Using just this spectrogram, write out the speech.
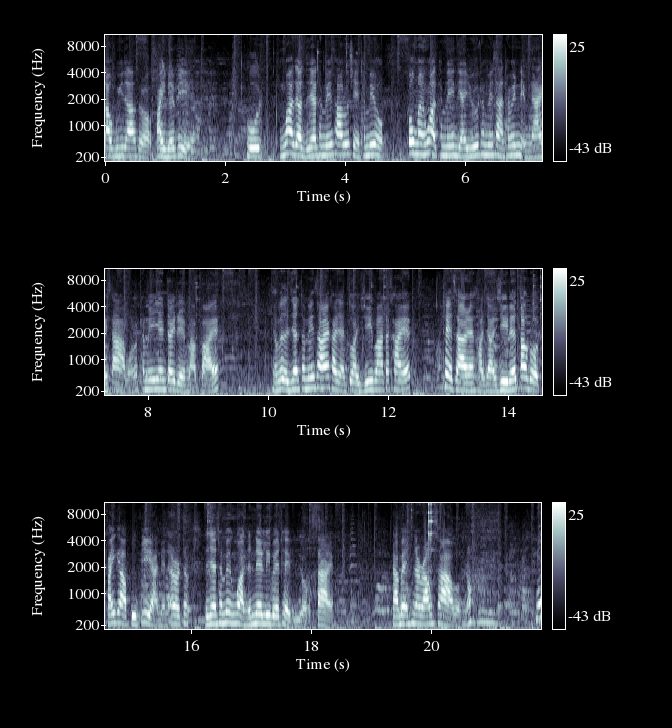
တောက်ပြီးသားဆိုတော့ဗိုက်လဲပြည့်တယ်ဟိုငါကကြတကြံသမင်းစားလို့ရှိရင်သမင်းကိုပုံမှန်ကသမင်းတရားရိုးရိုးသမင်းစားရင်သမင်းနဲ့အများကြီးစားတာပေါ့နော်သမင်းရမ်းကြိုက်တယ်မှာပါတယ်ဒါပေမဲ့ကြံသမင်းစားတဲ့ခါကျရင်သူကရေပါတစ်ခါရဲ့ ထည့်စားတဲ့ခါကျရေလဲတောက်တော့ဘိုက်ကပိုပြည့်ရမြန်တယ်အဲ့တော့ကြံသမင်းကနည်းနည်းလေးပဲထည့်ပြီးတော့စားတယ်ဒါပေမဲ့နှစ် round စားရပါတော့နော်မှု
